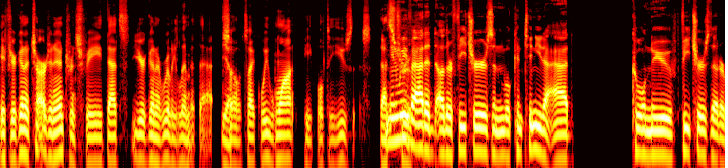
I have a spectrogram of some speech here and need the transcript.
if you're going to charge an entrance fee, that's you're going to really limit that. Yep. So it's like we want people to use this. That's I mean, true. we've added other features, and we'll continue to add cool new features that are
